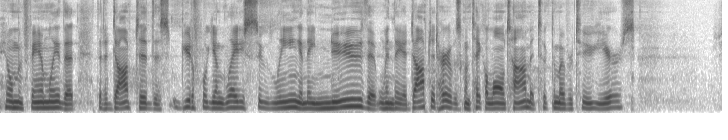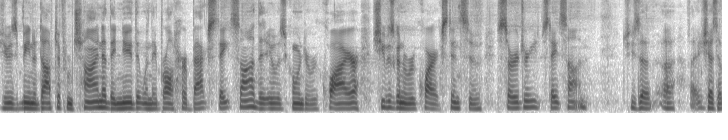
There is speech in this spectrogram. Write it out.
Hillman family that, that adopted this beautiful young lady, Sue Ling, and they knew that when they adopted her, it was going to take a long time. It took them over two years. She was being adopted from China. They knew that when they brought her back stateside, that it was going to require, she was going to require extensive surgery stateside. She's a, she has a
